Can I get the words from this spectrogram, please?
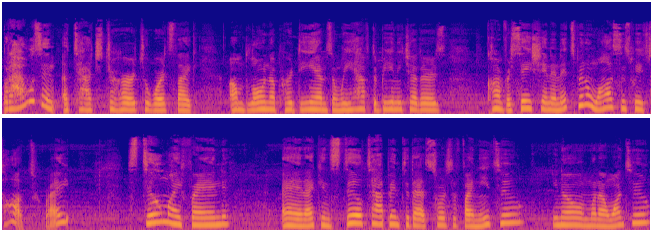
but I wasn't attached to her towards like I'm blowing up her DMs and we have to be in each other's conversation and it's been a while since we've talked, right? still my friend and I can still tap into that source if I need to, you know, and when I want to.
